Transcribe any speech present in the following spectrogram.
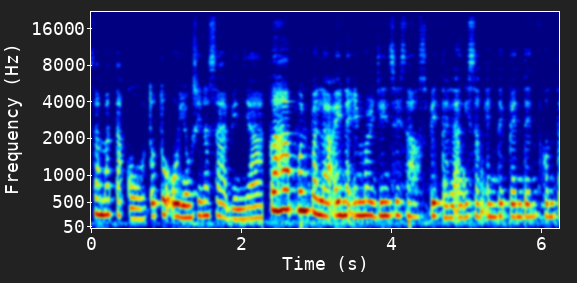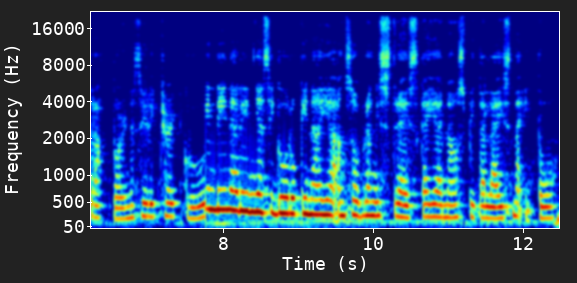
Sa mata ko, totoo yung sinasabi niya. Kahapon pala ay na-emergency sa hospital ang isang independent contractor na si Richard Cruz. Hindi na rin niya siguro kinaya ang sobrang stress kaya na-hospitalize na ito.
